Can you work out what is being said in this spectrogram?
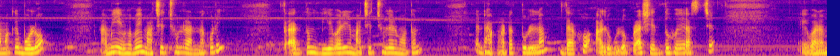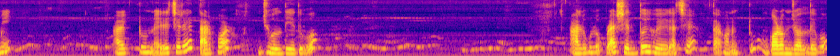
আমাকে বলো। আমি এভাবেই মাছের ঝোল রান্না করি। তো একদম বিয়েবাড়ির মাছের ঝোলের মতন। ঢাকনাটা তুললাম। দেখো, আলুগুলো প্রায় সেদ্ধ হয়ে আসছে। এবার আমি আরেকটু নেড়ে চেড়ে তারপর ঝোল দিয়ে দেব। আলুগুলো প্রায় সেদ্ধই হয়ে গেছে, তা এখন একটু গরম জল দেব।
